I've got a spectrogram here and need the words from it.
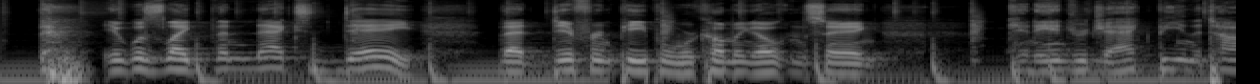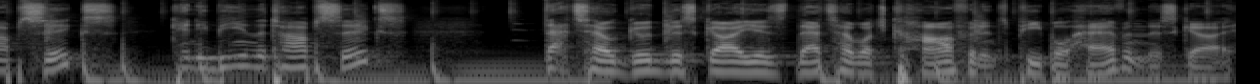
it was like the next day that different people were coming out and saying, can Andrew Jacked be in the top six? Can he be in the top six? That's how good this guy is. That's how much confidence people have in this guy.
